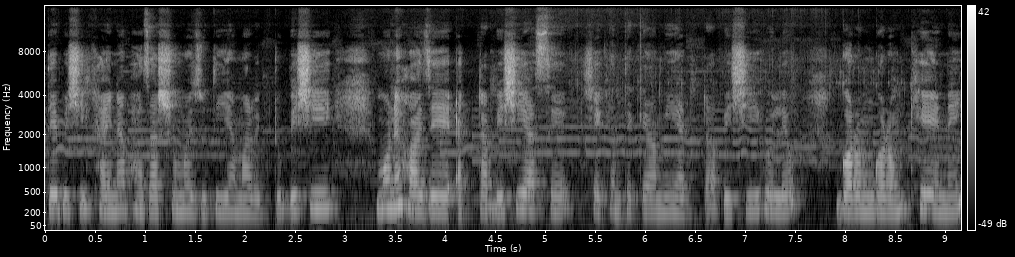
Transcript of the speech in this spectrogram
দিয়ে বেশি খাই না, ভাজার সময় যদি আমার একটু বেশি মনে হয় যে একটা বেশি আছে, সেখান থেকে আমি একটা বেশি হলেও গরম গরম খেয়ে নেই।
